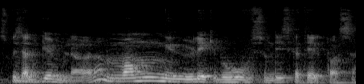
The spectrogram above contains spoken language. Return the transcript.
spesielt gymlærere, mange ulike behov som de skal tilpasse.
